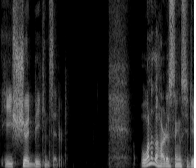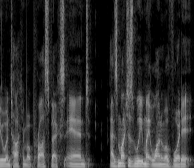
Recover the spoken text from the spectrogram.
he should be considered. One of the hardest things to do when talking about prospects, and as much as we might want to avoid it,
